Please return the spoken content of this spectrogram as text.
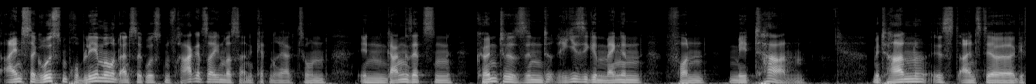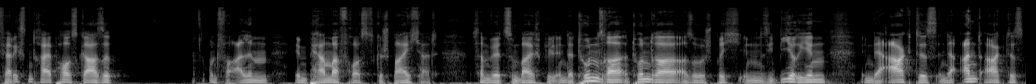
eins der größten Probleme und eins der größten Fragezeichen, was eine Kettenreaktion in Gang setzen könnte, sind riesige Mengen von Methan. Methan ist eins der gefährlichsten Treibhausgase und vor allem im Permafrost gespeichert. Das haben wir zum Beispiel in der Tundra, Tundra, also sprich in Sibirien, in der Arktis, in der Antarktis.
